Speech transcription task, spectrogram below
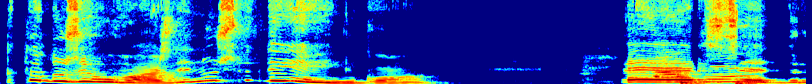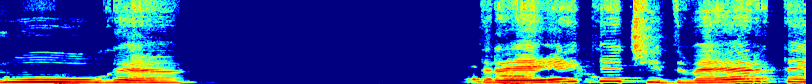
Хто дуже уважний? Ну, швиденько. Перше, друге, третє, четверте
